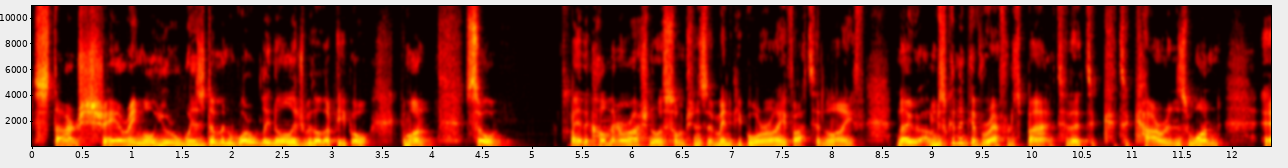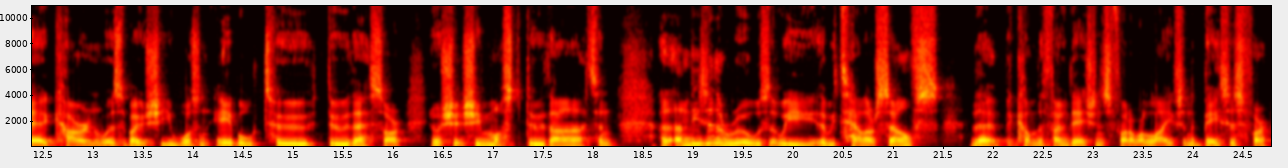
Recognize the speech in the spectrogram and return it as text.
Start sharing all your wisdom and worldly knowledge with other people. Come on. So uh, the common irrational assumptions that many people arrive at in life. Now, I'm just going to give reference back to the to, to Karen's one. Uh, Karen was about she wasn't able to do this, or you know, she she must do that, and and, these are the rules that we that we tell ourselves that become the foundations for our lives and the basis for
